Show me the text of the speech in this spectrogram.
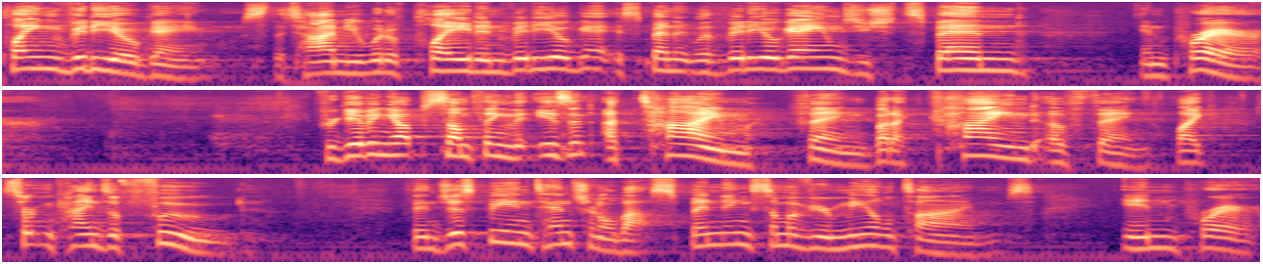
playing video games. The time you would have played in video ga- spend it with video games, you should spend in prayer. If you're giving up something that isn't a time thing, but a kind of thing, like certain kinds of food, then just be intentional about spending some of your meal times in prayer.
